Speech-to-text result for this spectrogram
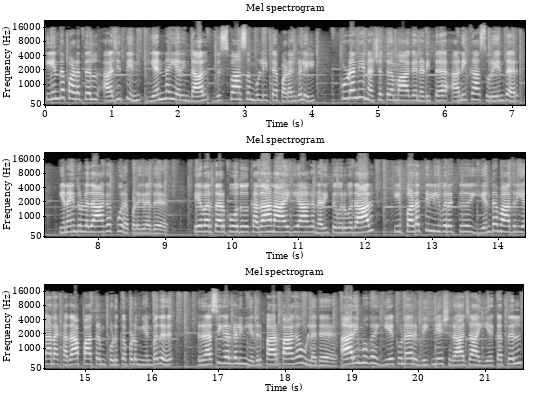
இந்த படத்தில் அஜித்தின் என்னை அறிந்தால் விஸ்வாசம் உள்ளிட்ட படங்களில் குழந்தை நட்சத்திரமாக நடித்த அனிகா சுரேந்தர் இணைந்துள்ளதாக கூறப்படுகிறது. இவர் தற்போது கதாநாயகியாக நடித்து வருவதால் இப்படத்தில் இவருக்கு எந்த மாதிரியான கதாபாத்திரம் கொடுக்கப்படும் என்பது ரசிகர்களின் எதிர்பார்ப்பாக உள்ளது. அறிமுக இயக்குனர் விக்னேஷ் ராஜா இயக்கத்தில்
